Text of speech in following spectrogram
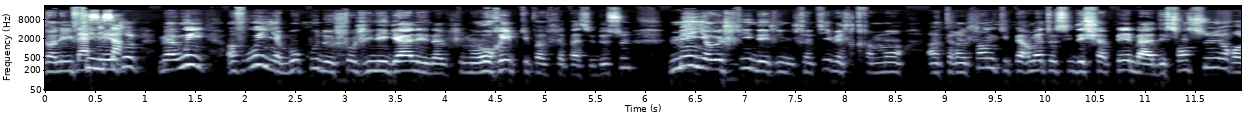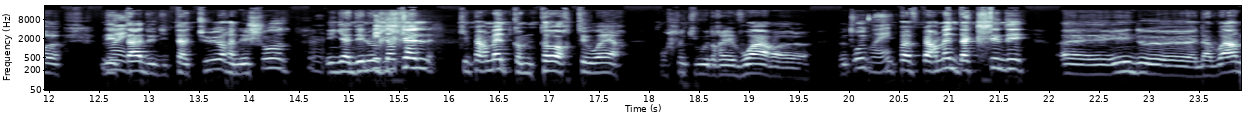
dans les bah, films et trucs. Mais oui, oui, il y a beaucoup de choses illégales et absolument horribles qui peuvent se passer dessus. Mais il y a aussi des initiatives extrêmement intéressantes qui permettent aussi d'échapper bah, à des censures, euh, des tas de dictatures et des choses. Et il y a des logiciels qui permettent, comme Tor, TOR, pour ceux qui voudraient voir euh, le truc, qui peuvent permettre d'accéder euh, et de d'avoir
